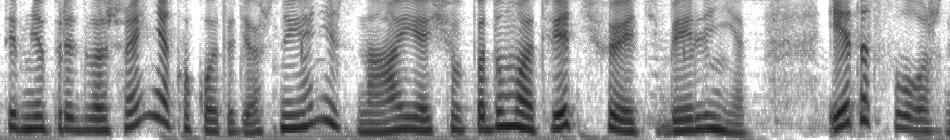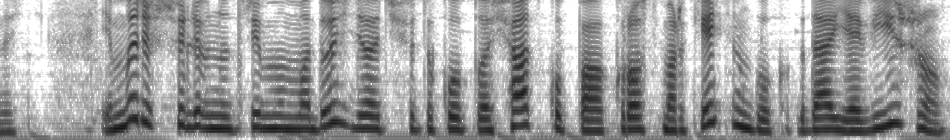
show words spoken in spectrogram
Ты мне предложение какое-то делаешь? Ну я не знаю, я еще подумаю, отвечу я тебе или нет. И это сложность. И мы решили внутри Мамаду сделать еще такую площадку по кросс-маркетингу, когда я вижу,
